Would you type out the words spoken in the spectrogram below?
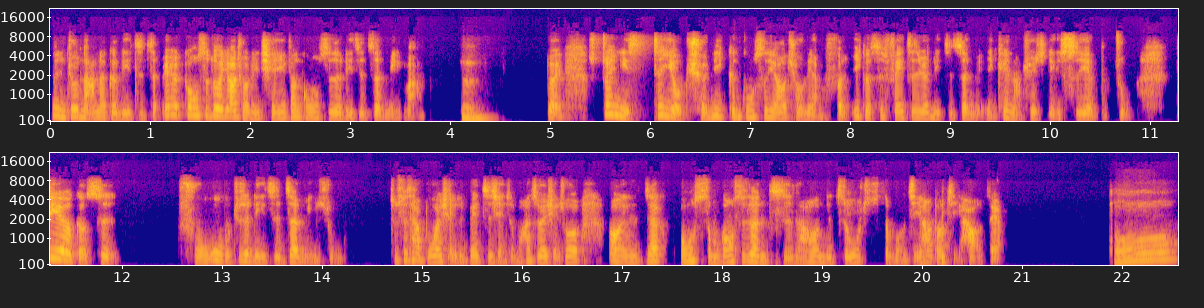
那你就拿那个离职证，因为公司都会要求你前一份公司的离职证明嘛。嗯。对，所以你是有权利跟公司要求两份，一个是非自愿离职证明，你可以拿去领失业补助；第二个是服务，就是离职证明书，就是他不会写被之前什么，他只会写说哦你在公司什么公司任职，然后你的职务是什么几号到几号这样。哦，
